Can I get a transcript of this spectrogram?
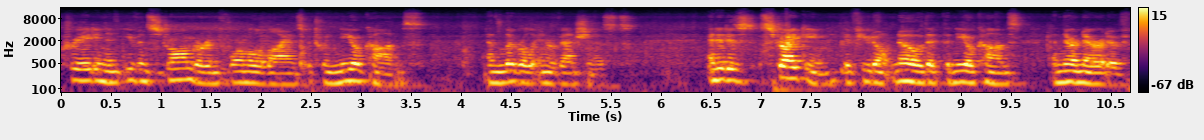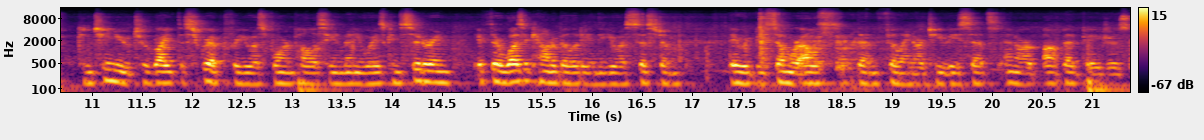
creating an even stronger informal alliance between neocons and liberal interventionists. And it is striking, if you don't know, that the neocons and their narrative continue to write the script for U.S. foreign policy in many ways, considering if there was accountability in the U.S. system, they would be somewhere else than filling our TV sets and our op ed pages.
